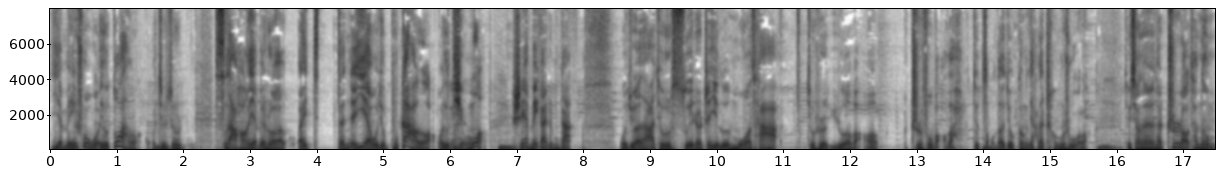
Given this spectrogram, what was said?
也没说我就断了，我就嗯。就是四大行也没说，哎，咱这业务就不干了，我就停了，嗯。谁也没敢这么干。我觉得啊，就是随着这一轮摩擦，就是余额宝、支付宝吧，就走的就更加的成熟了，嗯就相当于他知道他能。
